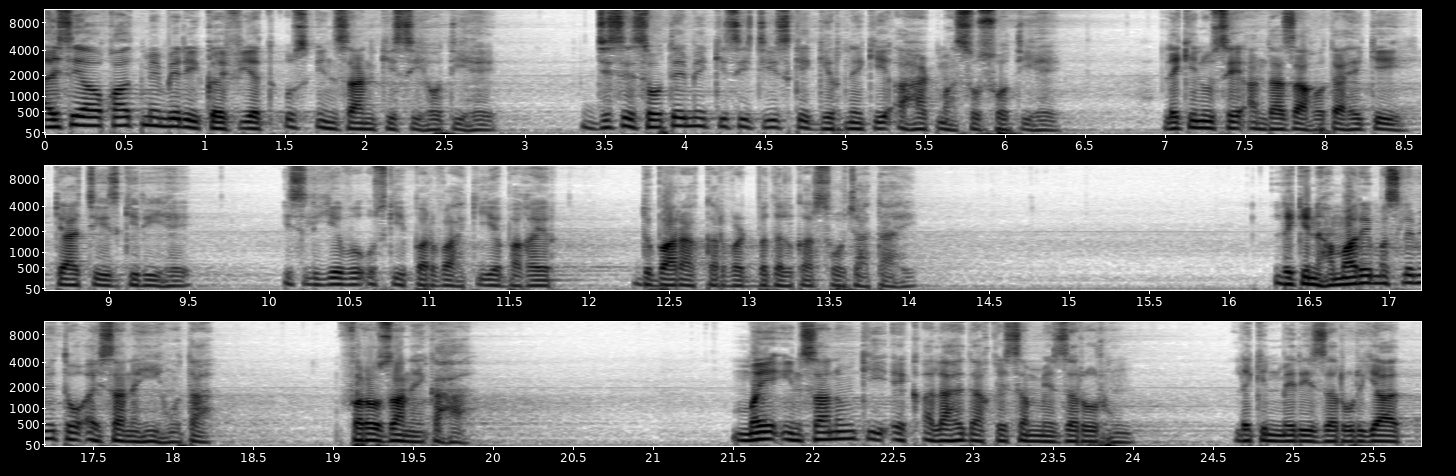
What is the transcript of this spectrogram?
ऐसे अवकात में मेरी कैफियत उस इंसान की सी होती है, जिसे सोते में किसी चीज़ के गिरने की आहट महसूस होती है, लेकिन उसे अंदाज़ा होता है कि क्या चीज़ गिरी है, इसलिए वो उसकी परवाह किए बगैर दोबारा करवट बदल कर सो जाता है। लेकिन हमारे मसले में तो ऐसा नहीं होता, फरोज़ा ने कहा। मैं इंसानों की एक अलहदा किस्म में ज़रूर हूँ, लेकिन मेरी ज़रूरियात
